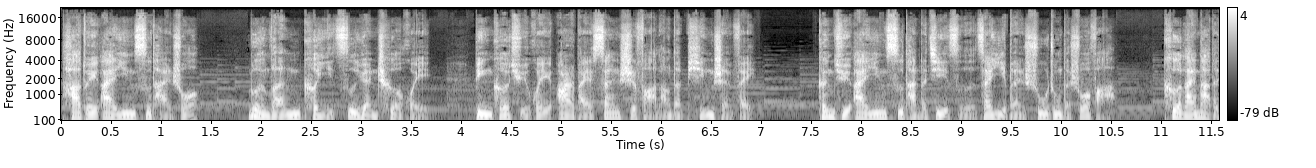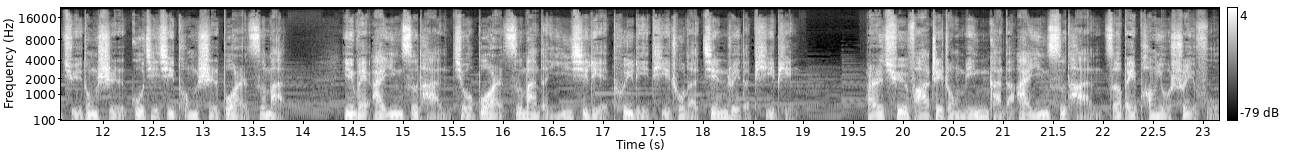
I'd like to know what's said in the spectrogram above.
他对爱因斯坦说：“论文可以自愿撤回，并可取回二百三十法郎的评审费。”根据爱因斯坦的继子在一本书中的说法。克莱纳的举动是顾及其同事波尔兹曼，因为爱因斯坦就波尔兹曼的一系列推理提出了尖锐的批评，而缺乏这种敏感的爱因斯坦则被朋友说服，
